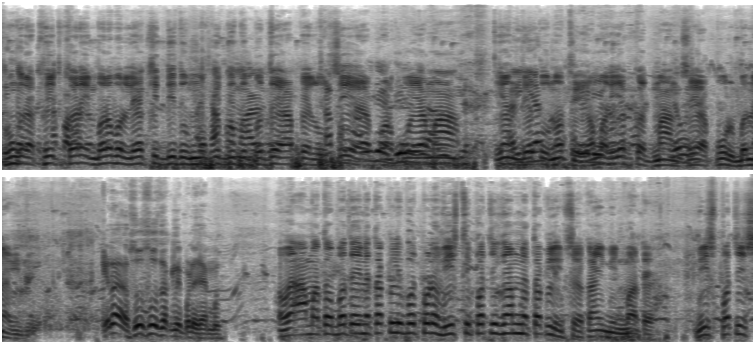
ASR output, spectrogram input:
ડુંગરા ફિટ કરીને બરોબર લેખિત દીધું મોકલી દીધું, બધે આપેલું છે. પણ કોઈ આમાં ધ્યાન દેતું નથી. અમારી એક જ માંગ છે, આ પુલ બનાવી દે કેટલા શું શું તકલીફ પડે છે આમાં? હવે આમાં તો બધાને તકલીફ જ પડે. વીસથી પચીસ ગામને તકલીફ છે કાયમીન માટે. વીસ પચીસ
